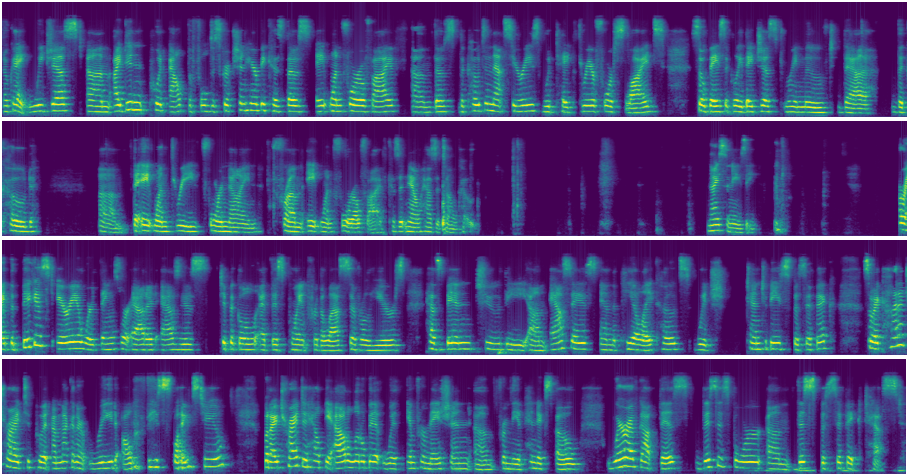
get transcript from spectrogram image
Okay, we just, um, I didn't put out the full description here because those 81405, um, those, the codes in that series would take three or four slides. So basically they just removed the, the code, um, the 81349 from 81405 because it now has its own code. Nice and easy. All right, the biggest area where things were added, as is typical at this point for the last several years, has been to the um, assays and the PLA codes, which tend to be specific. So I kind of tried to put, I'm not going to read all of these slides to you, but I tried to help you out a little bit with information um, from the Appendix O. Where I've got this, this is for um, this specific test.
